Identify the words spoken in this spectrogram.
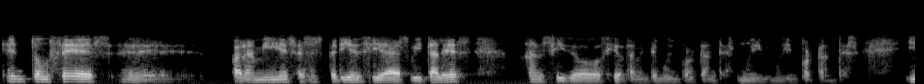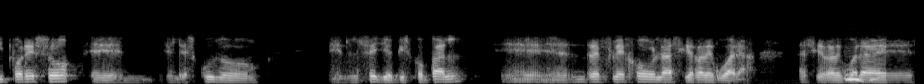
Entonces, eh, para mí esas experiencias vitales han sido ciertamente muy importantes, muy, muy importantes. Y por eso el escudo en el sello episcopal eh, reflejo la Sierra de Guara. La Sierra de Cuara es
